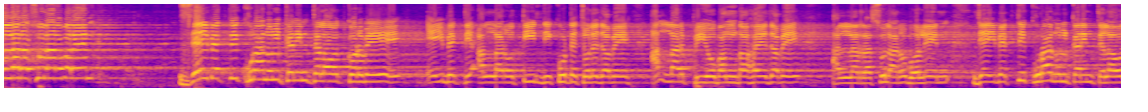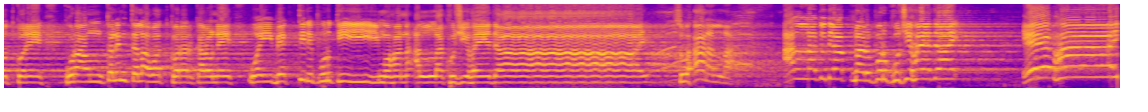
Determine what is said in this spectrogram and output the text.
আল্লাহ রাসূল আরও বলেন, যেই ব্যক্তি কোরআনুল করিম তেলাওয়াত করবে, এই ব্যক্তি আল্লাহর অতি নিকটে চলে যাবে, আল্লাহর প্রিয় বান্দা হয়ে যাবে। আল্লাহর রাসূল আরও বলেন যে এই ব্যক্তি কোরআনুল করিম তেলাওয়াত করে, কোরআন করিম তেলাওয়াত করার কারণে ওই ব্যক্তির প্রতি মহান আল্লাহ খুশি হয়ে যায়। সুবহান আল্লাহ আল্লাহ যদি আপনার উপর খুশি হয়ে যায়, এ ভাই,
